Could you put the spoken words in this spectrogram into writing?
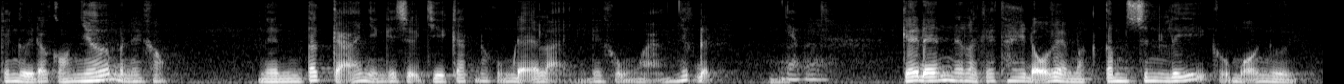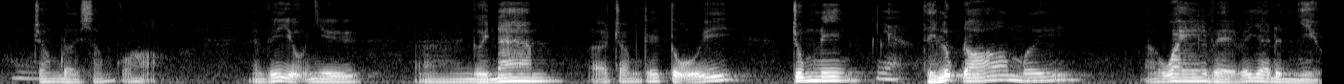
cái người đó có nhớ mình hay không nên tất cả những cái sự chia cách nó cũng để lại những cái khủng hoảng nhất định Dạ vâng. kế đến nữa là cái thay đổi về mặt tâm sinh lý của mỗi người trong đời sống của họ ví dụ như à, người nam ở trong cái tuổi trung niên Dạ. thì lúc đó mới quay về với gia đình nhiều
